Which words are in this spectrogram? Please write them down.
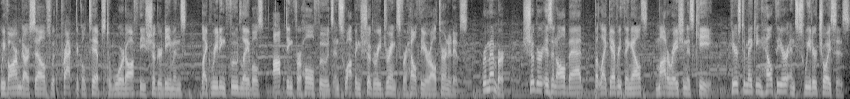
We've armed ourselves with practical tips to ward off these sugar demons, like reading food labels, opting for whole foods and swapping sugary drinks for healthier alternatives. Remember, sugar isn't all bad, but like everything else, moderation is key. Here's to making healthier and sweeter choices.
